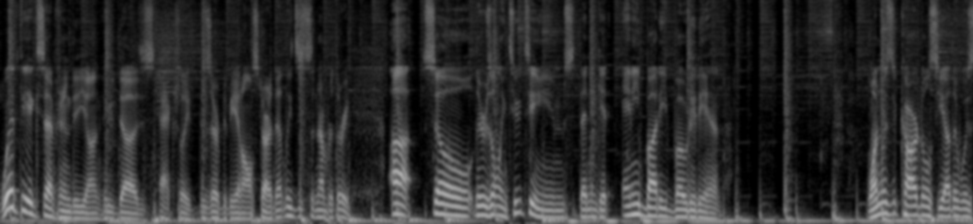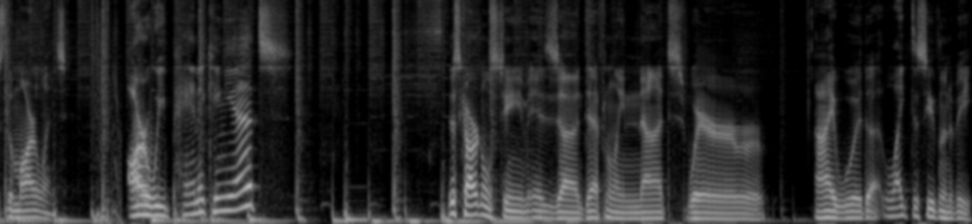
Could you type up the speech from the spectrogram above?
With the exception of DeJong, who does actually deserve to be an all star. That leads us to number three. Uh, so there's only two teams that didn't get anybody voted in. One was the Cardinals, the other was the Marlins. Are we panicking yet? This Cardinals team is uh, definitely not where I would uh, like to see them to be.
